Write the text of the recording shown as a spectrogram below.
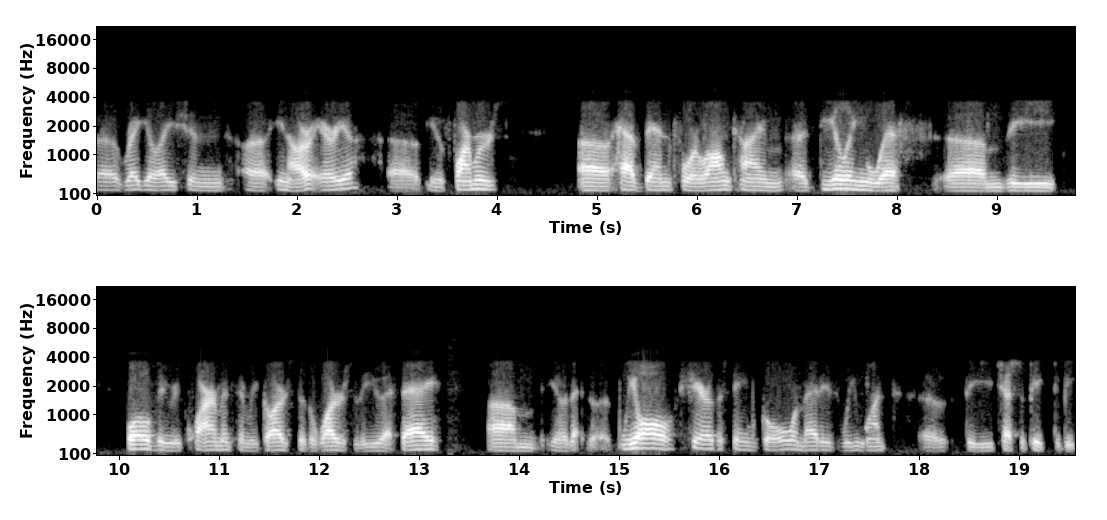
uh, regulation uh, in our area, uh, you know, farmers uh, have been for a long time uh, dealing with um, the all the requirements in regards to the waters of the USA. Um, you know, that, we all share the same goal, and that is we want uh, the Chesapeake to be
